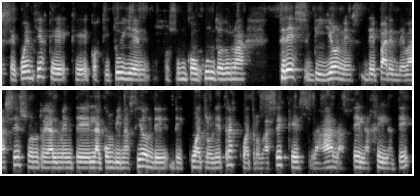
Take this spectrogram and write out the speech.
secuencias que, constituyen pues, un conjunto de unas 3 billones de pares de bases son realmente la combinación de, cuatro letras, cuatro bases, que es la A, la C, la G y la T.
